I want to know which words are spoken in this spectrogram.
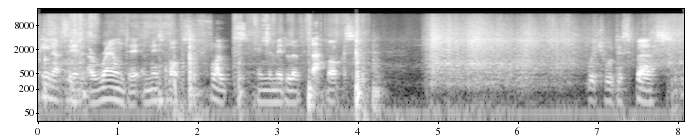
peanuts in around it and this box floats in the middle of that box which will disperse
